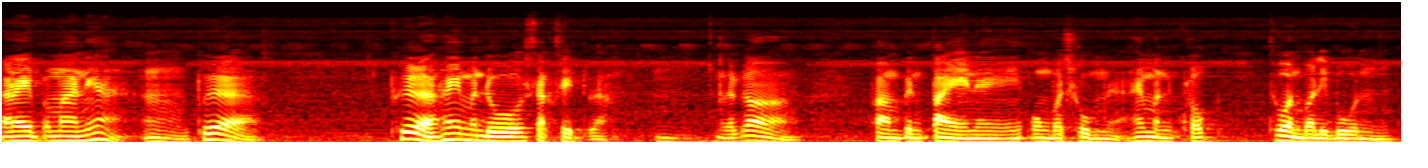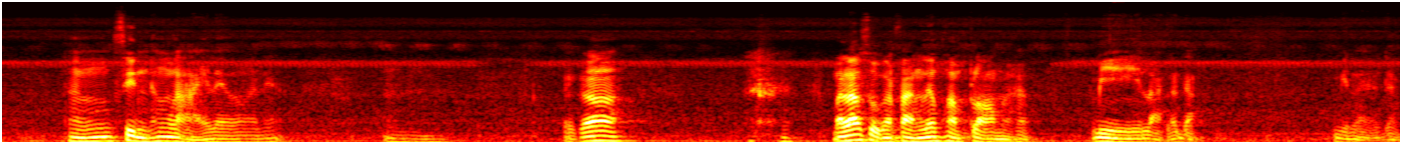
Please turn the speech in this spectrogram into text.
อะไรประมาณเนี้ยอืมเพื่อ เพื่อให้มันดูศักดิ์สิทธิ์หรอแล้วก็ความเป็นไปในองค์ประชุมเนี่ย ให้มันครบถ้วนบริบูรณ์ ทั้งสิ้นทั้งหลายอะไรประมาณเนี้ยแต่ก็ มาเล่าสู่กันฟังเรื่องความปลอมนะครับ มีหลายระดับ มีหลายระดับ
